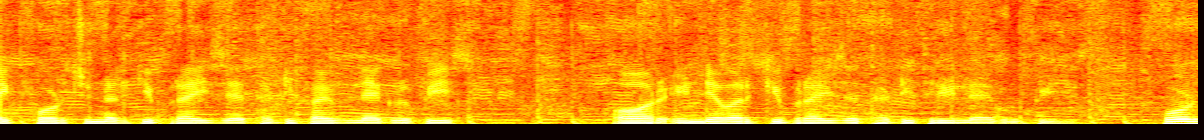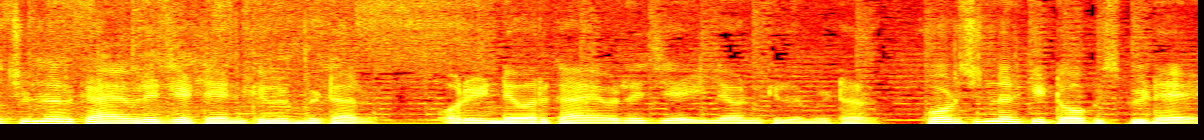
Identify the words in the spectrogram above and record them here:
एक फॉर्च्यूनर की प्राइस है 35 लाख रुपीस और इंडेवर की प्राइस है 33 लाख रुपीस फॉर्च्यूनर का एवरेज है 10 किलोमीटर और इंडेवर का एवरेज है 11 किलोमीटर फॉर्च्यूनर की टॉप स्पीड है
